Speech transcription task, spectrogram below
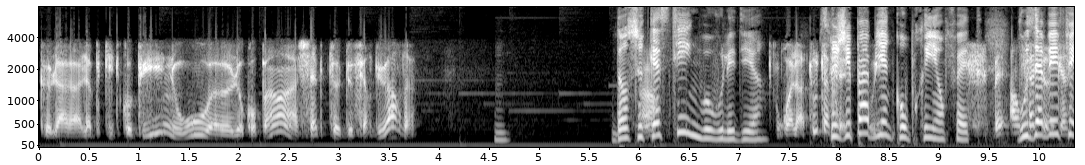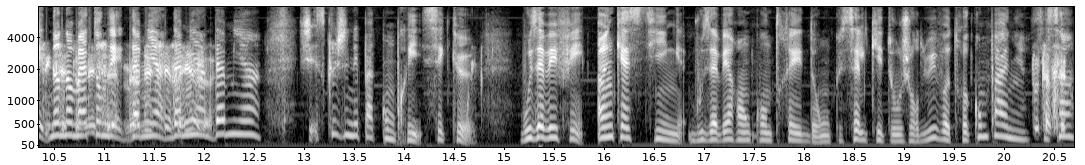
que la, la petite copine ou le copain accepte de faire du hard. Dans ce Ah. casting, vous voulez dire Voilà, tout à Parce que fait. j'ai pas oui. bien compris en fait. En vous fait, avez fait non non mais attendez Damien Damien. Damien ce que je n'ai pas compris c'est que vous avez fait un casting vous avez rencontré donc celle qui est aujourd'hui votre compagne Tout c'est ça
